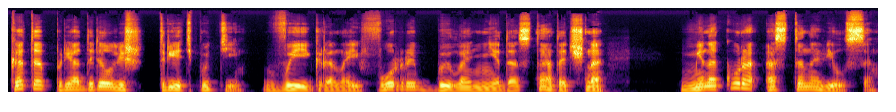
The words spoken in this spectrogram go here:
Ката преодолел лишь треть пути. Выигранной форы было недостаточно. Минакура остановился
